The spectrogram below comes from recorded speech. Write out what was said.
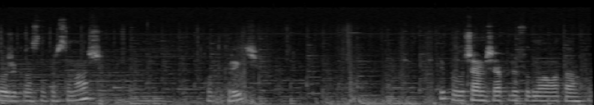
Тоже класний персонаж. Открить. І получаємо ще плюс одну аватарку.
